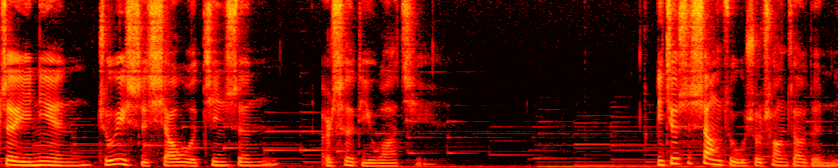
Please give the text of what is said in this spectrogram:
这一念足以使小我今生而彻底瓦解。你就是上主所创造的你。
